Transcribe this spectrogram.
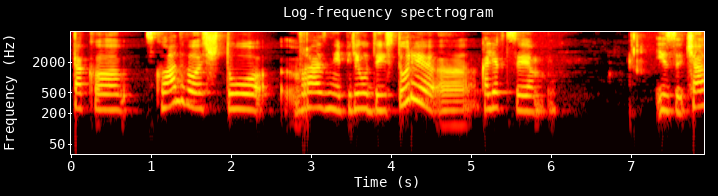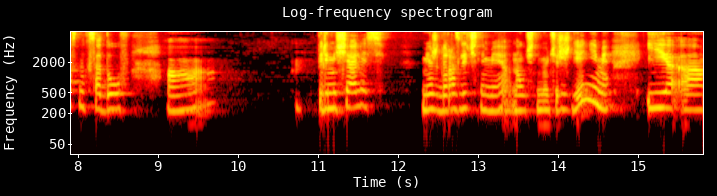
Так складывалось, что в разные периоды истории коллекции из частных садов э, перемещались между различными научными учреждениями. И э,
